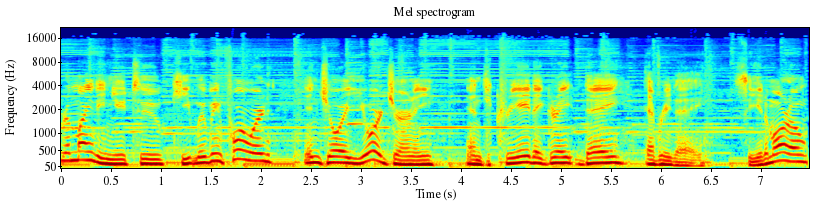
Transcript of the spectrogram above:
reminding you to keep moving forward, enjoy your journey, and to create a great day every day. See you tomorrow.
